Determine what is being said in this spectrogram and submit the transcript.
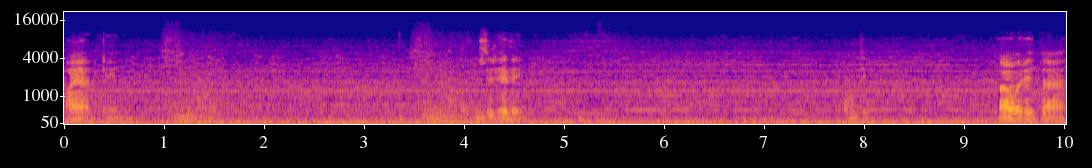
Firing. Ion cannon. Who's it hitting? I don't think. Oh, it hit that.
